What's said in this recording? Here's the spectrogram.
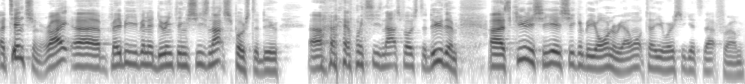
attention, right? Uh, maybe even doing things she's not supposed to do. Uh, when she's not supposed to do them. Uh, as cute as she is, she can be ornery. I won't tell you where she gets that from.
